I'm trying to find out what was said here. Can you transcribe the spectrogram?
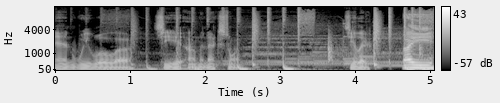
and we will uh, see you on the next one. See you later. Bye.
